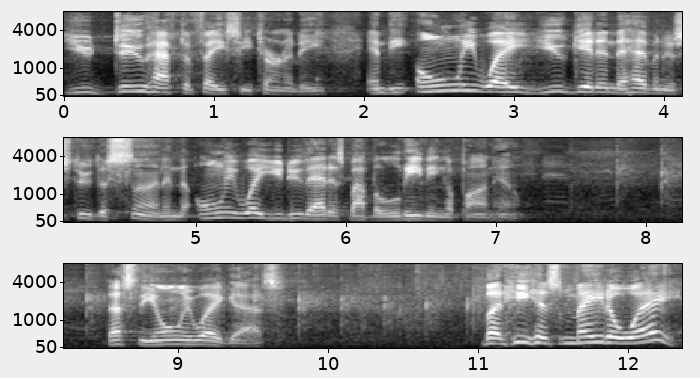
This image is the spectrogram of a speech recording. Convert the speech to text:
You do have to face eternity. And the only way you get into heaven is through the Son. And the only way you do that is by believing upon Him. That's the only way, guys. But He has made a way.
